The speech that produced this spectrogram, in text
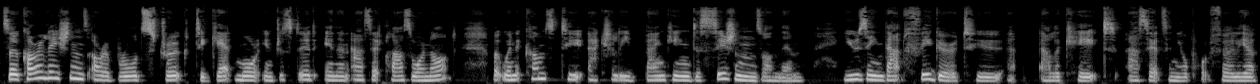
So correlations are a broad stroke to get more interested in an asset class or not. But when it comes to actually banking decisions on them, using that figure to allocate assets in your portfolio,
